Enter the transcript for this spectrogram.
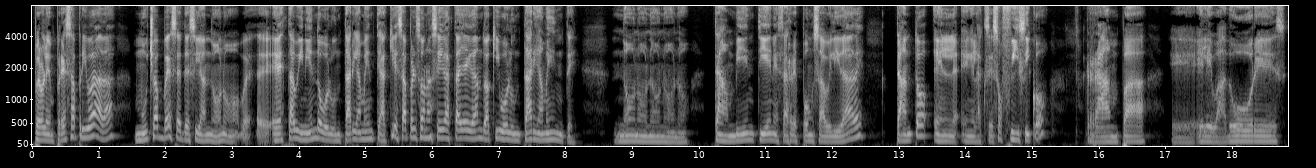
Pero la empresa privada muchas veces decían, no, no, él está viniendo voluntariamente aquí, esa persona ciega está llegando aquí voluntariamente. No, no, no, no, no. También tiene esas responsabilidades, tanto en, el acceso físico, rampa, eh, elevadores,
